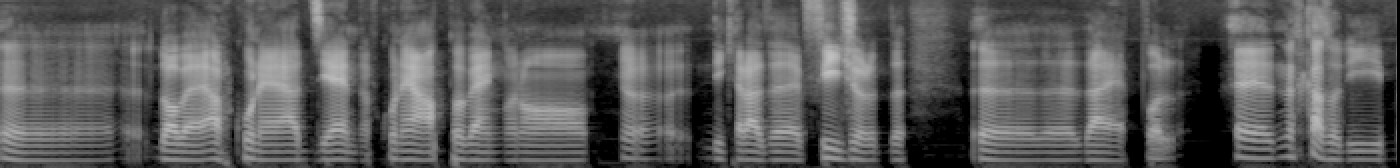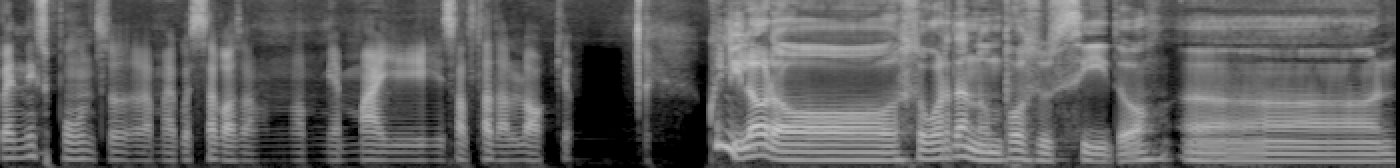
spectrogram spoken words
Eh, dove alcune aziende, alcune app vengono eh, dichiarate featured eh, da Apple. E nel caso di Bending Spoons a me questa cosa non, non mi è mai saltata all'occhio. Quindi loro, sto guardando un po' sul sito, uh,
